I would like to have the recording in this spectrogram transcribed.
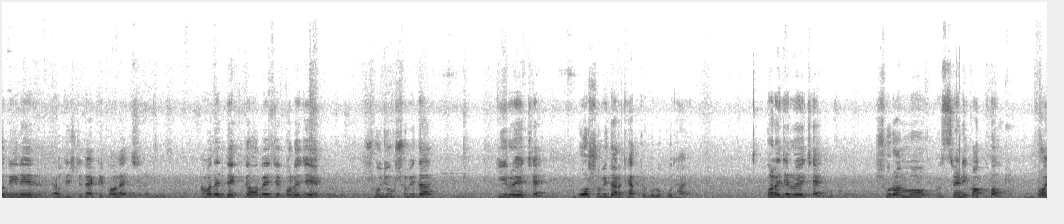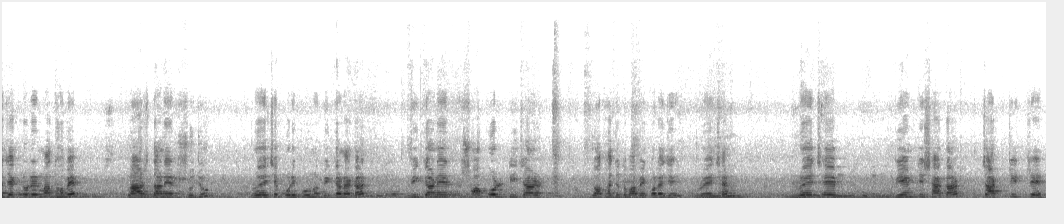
দীর্ঘদিনের প্রতিষ্ঠিত একটি কলেজ আমাদের দেখতে হবে যে কলেজে সুযোগ সুবিধা কি রয়েছে অসুবিধার ক্ষেত্রগুলো কোথায়। কলেজে রয়েছে সুরম্য শ্রেণীকক্ষ প্রজেক্টরের মাধ্যমে ক্লাস দানের সুযোগ, রয়েছে পরিপূর্ণ বিজ্ঞানাগার, বিজ্ঞানের সকল টিচার যথাযথভাবে কলেজে রয়েছেন। রয়েছে বিএমটি শাখার চারটি ট্রেড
